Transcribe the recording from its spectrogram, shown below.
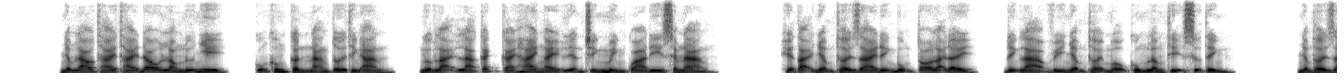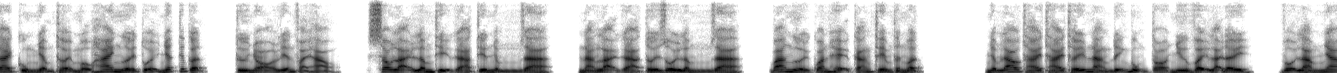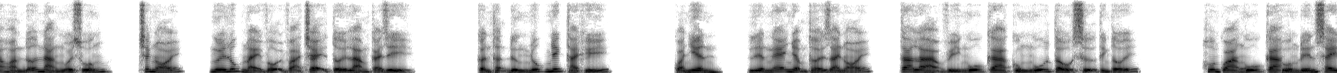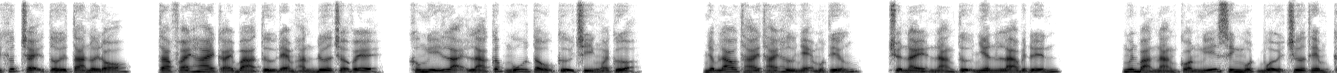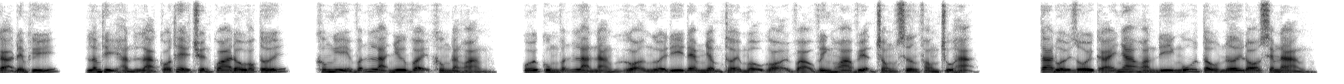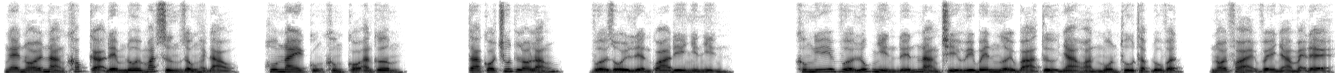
Nhậm lao thái thái đau lòng nữ nhi, cũng không cần nàng tới thỉnh an, ngược lại là cách cái hai ngày liền chính mình qua đi xem nàng. Hiện tại nhậm thời giai đĩnh bụng to lại đây, định là vì nhậm thời mậu cùng lâm thị sự tình. Nhậm thời giai cùng nhậm thời mậu hai người tuổi nhất tiếp cận, từ nhỏ liền phải hảo, sau lại lâm thị gả tiến nhậm ra, nàng lại gả tới rồi lâm ra, ba người quan hệ càng thêm thân mật. Nhậm lao thái thái thấy nàng đĩnh bụng to như vậy lại đây, vội làm nha hoàn đỡ nàng ngồi xuống, trách nói, ngươi lúc này vội vã chạy tới làm cái gì? Cẩn thận đừng nhúc nhích thai khí. Quả nhiên, liền nghe nhậm thời giai nói, ta là vì ngũ ca cùng ngũ tẩu sự tình tới. Hôm qua ngũ ca uống đến say khướt chạy tới ta nơi đó, ta phái hai cái bà tử đem hắn đưa trở về, không nghĩ lại là cấp ngũ tẩu cự chi ngoài cửa. Nhậm lao thái thái hừ nhẹ một tiếng, chuyện này nàng tự nhiên là biết đến. Nguyên bản nàng còn nghĩ sinh một buổi trưa thêm cả đêm khí, lâm thị hẳn là có thể chuyển qua đầu góc tới, không nghĩ vẫn là như vậy không đàng hoàng, cuối cùng vẫn là nàng gọi người đi đem nhậm thời mậu gọi vào vinh hoa viện trong xương phòng trụ hạ. Ta đuổi rồi cái nha hoàn đi ngũ tẩu nơi đó xem nàng, nghe nói nàng khóc cả đêm đôi mắt sưng giống hạch đào, hôm nay cũng không có ăn cơm. Ta có chút lo lắng, vừa rồi liền qua đi nhìn nhìn. Không nghĩ vừa lúc nhìn đến nàng chỉ huy bên người bà tử nha hoàn môn thu thập đồ vật, nói phải về nhà mẹ đẻ.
